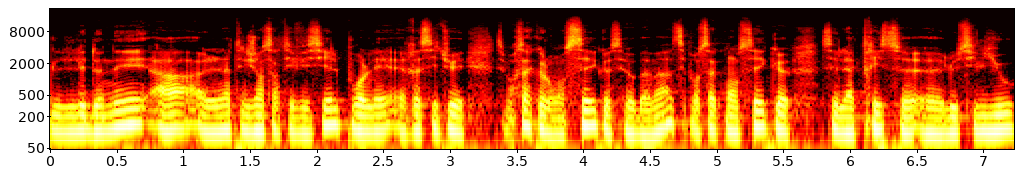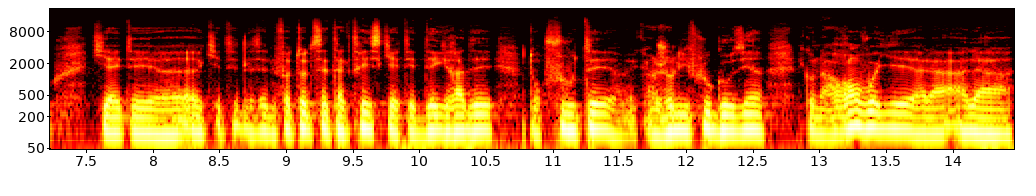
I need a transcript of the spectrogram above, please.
les donner à l'intelligence artificielle pour les restituer. C'est pour ça que l'on sait que c'est Obama. C'est pour ça qu'on sait que c'est l'actrice euh, Lucy Liu qui a été, euh, qui était une photo de cette actrice qui a été dégradée, donc floutée avec un joli flou gausien et qu'on a renvoyé à la, à la,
